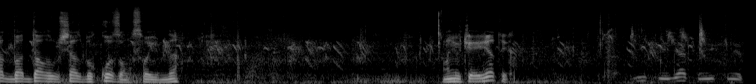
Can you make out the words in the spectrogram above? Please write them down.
Брат бы отдал сейчас бы козам своим, да? Они у тебя едят их? Их едят, но их нет.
